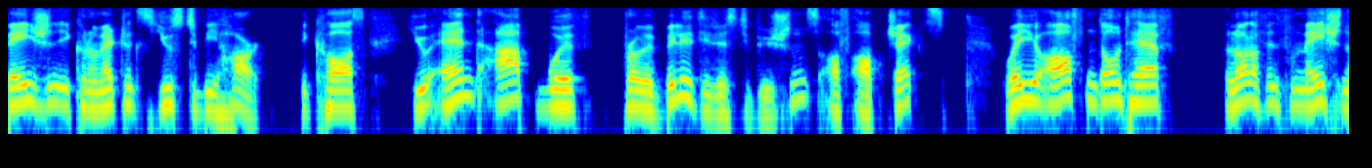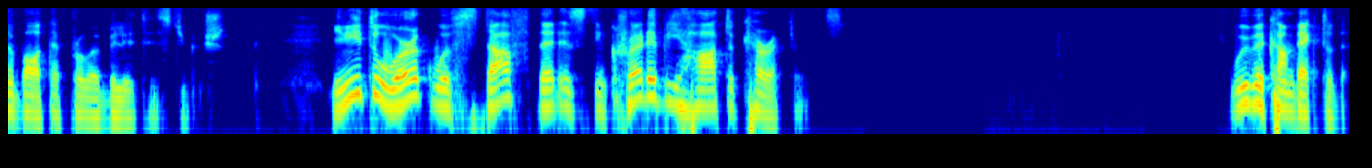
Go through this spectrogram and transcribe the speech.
Bayesian econometrics used to be hard because you end up with probability distributions of objects where you often don't have a lot of information about that probability distribution. You need to work with stuff that is incredibly hard to characterize. We will come back to that.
